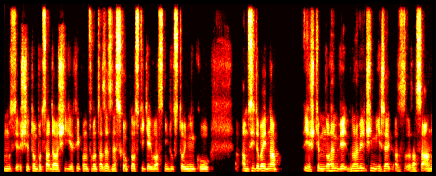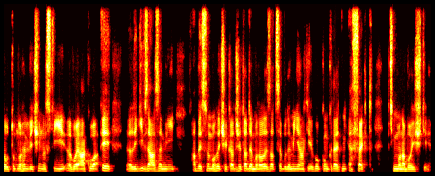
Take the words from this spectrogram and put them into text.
musí ještě tomu potřebovat další jaký konfrontace s neschopností těch vlastních důstojníků a musí to být na ještě mnohem, vě, mnohem větší míře a zasáhnout to mnohem větší množství vojáků a i lidí v zázemí, aby jsme mohli čekat, že ta demoralizace bude mít nějaký jako konkrétní efekt přímo na bojišti.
